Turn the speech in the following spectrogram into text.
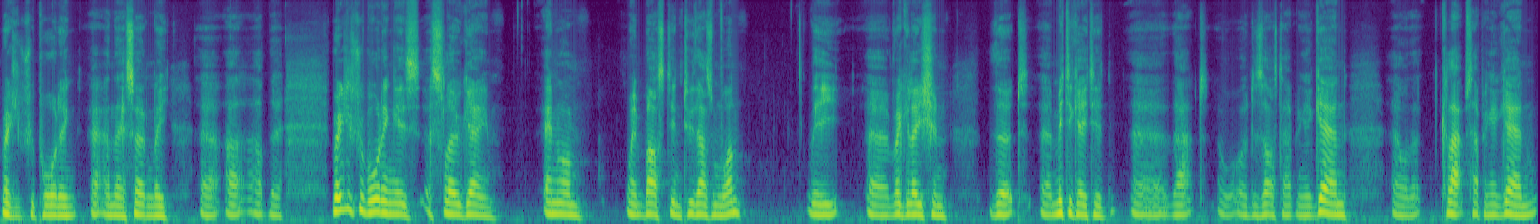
regulatory reporting, and they're certainly uh, up there. Regulatory reporting is a slow game. Enron went bust in 2001. The uh, regulation that uh, mitigated uh, that or disaster happening again, or that collapse happening again,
